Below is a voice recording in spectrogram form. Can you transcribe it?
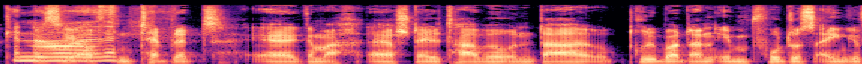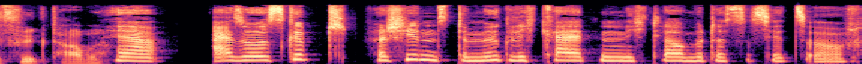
genau, das ich auf dem Tablet äh, gemacht, erstellt habe und da drüber dann eben Fotos eingefügt habe. Ja, also es gibt verschiedenste Möglichkeiten. Ich glaube, das ist jetzt auch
